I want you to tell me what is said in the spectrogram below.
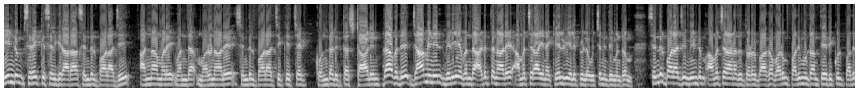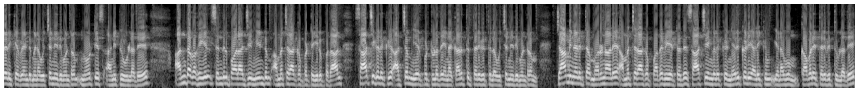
மீண்டும் சிறைக்கு செல்கிறாரா செந்தில் பாலாஜி? அண்ணாமலை வந்த மறுநாளே செந்தில் பாலாஜிக்கு செக் கொந்தளித்த ஸ்டாலின். அதாவது ஜாமீனில் வெளியே வந்த அடுத்த நாளே அமைச்சரா என கேள்வி எழுப்பியுள்ள உச்சநீதிமன்றம் செந்தில் பாலாஜி மீண்டும் அமைச்சரானது தொடர்பாக வரும் பதிமூன்றாம் தேதிக்குள் பதிலளிக்க வேண்டும் என உச்சநீதிமன்றம் நோட்டீஸ் அனுப்பியுள்ளது. அந்த வகையில் செந்தில் பாலாஜி மீண்டும் அமைச்சராக்கப்பட்டு இருப்பதால் சாட்சிகளுக்கு அச்சம் ஏற்பட்டுள்ளது என கருத்து தெரிவித்துள்ள உச்சநீதிமன்றம் ஜாமீன் அளித்த மறுநாளே அமைச்சராக பதவியேற்றது சாட்சியங்களுக்கு நெருக்கடி அளிக்கும் எனவும் கவலை தெரிவித்துள்ளது.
